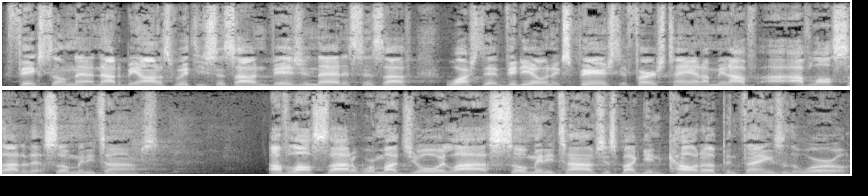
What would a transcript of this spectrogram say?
fixed on that. Now, to be honest with you, since I envisioned that and since I've watched that video and experienced it firsthand, I mean, I've, I've lost sight of that so many times. I've lost sight of where my joy lies so many times just by getting caught up in things of the world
